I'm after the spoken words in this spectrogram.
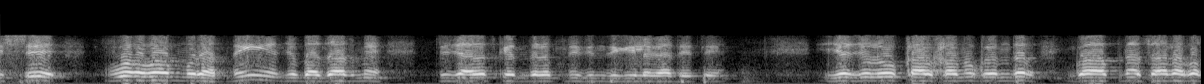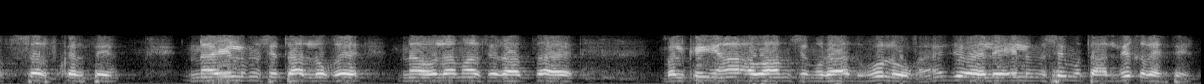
اس سے وہ عوام مراد نہیں ہے جو بازار میں تجارت کے اندر اپنی زندگی لگا دیتے ہیں، یا جو لوگ کارخانوں کے اندر اپنا سارا وقت صرف کرتے ہیں۔ نہ علم سے تعلق ہے، نہ علماء سے رابطہ ہے۔ بلکہ یہاں عوام سے مراد وہ لوگ ہیں جو اہل علم سے متعلق رہتے ہیں۔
